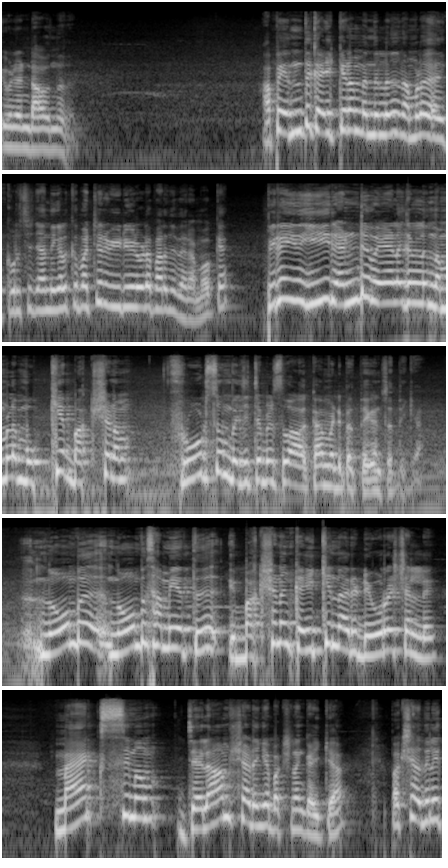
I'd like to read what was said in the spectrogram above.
ഇവിടെ ഉണ്ടാവുന്നത്. അപ്പോൾ എന്ത് കഴിക്കണം എന്നുള്ളത് നമ്മൾ കുറിച്ച് ഞാൻ നിങ്ങൾക്ക് മറ്റൊരു വീഡിയോയിലൂടെ പറഞ്ഞു തരാം ഓക്കെ? പിന്നെ ഈ- രണ്ട് വേളകളിലും നമ്മളെ മുഖ്യ ഭക്ഷണം ഫ്രൂട്ട്സും വെജിറ്റബിൾസും ആക്കാൻ വേണ്ടി പ്രത്യേകം ശ്രദ്ധിക്കാം നോമ്പ് നോമ്പ് സമയത്ത് ഈ ഭക്ഷണം കഴിക്കുന്ന ഒരു ഡ്യൂറേഷനിൽ മാക്സിമം ജലാംശം അടങ്ങിയ ഭക്ഷണം കഴിക്കുക. പക്ഷെ അതിൽ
